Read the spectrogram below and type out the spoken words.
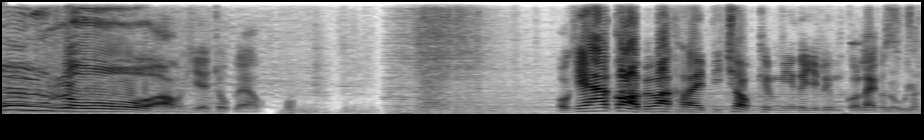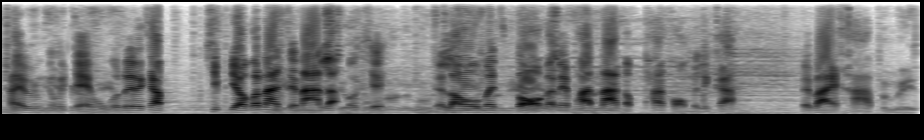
อูโรอ้าวเฮียจบแล้ว โอเคฮะก็เอาไปนว่าใครที่ชอบคลิปนี้ก็อย่าลืมกดไลค์กด subscribe เป็นกำลังใจให้ผมก็ด้วยนะครับ คลิปเดียวก็น่าจะนานละโอเค เดี๋ยวเรามาต่อกันในพาร์ทหน้ากับพาร์ทของอเมริกาบ๊ายบายครับ Amazing.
